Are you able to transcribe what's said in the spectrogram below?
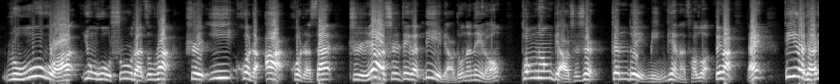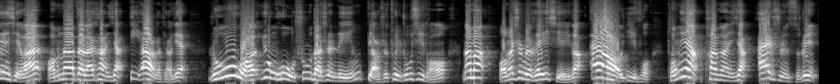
如果用户输入的字符串是一或者二或者三，只要是这个列表中的内容，通通表示是针对名片的操作，对吧？哎，第一个条件写完，我们呢再来看一下第二个条件。如果用户输入的是零，表示退出系统，那么我们是不是可以写一个 l if，同样判断一下 action string，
